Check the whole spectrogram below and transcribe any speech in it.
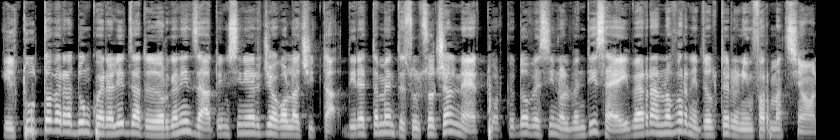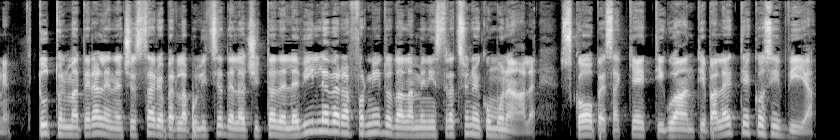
Il tutto verrà dunque realizzato ed organizzato in sinergia con la città, direttamente sul social network dove sino al 26 verranno fornite ulteriori informazioni. Tutto il materiale necessario per la pulizia della città delle ville verrà fornito dall'amministrazione comunale, scope, sacchetti, guanti, paletti e così via.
